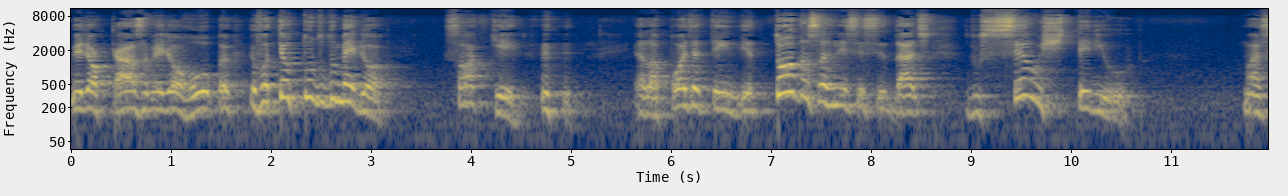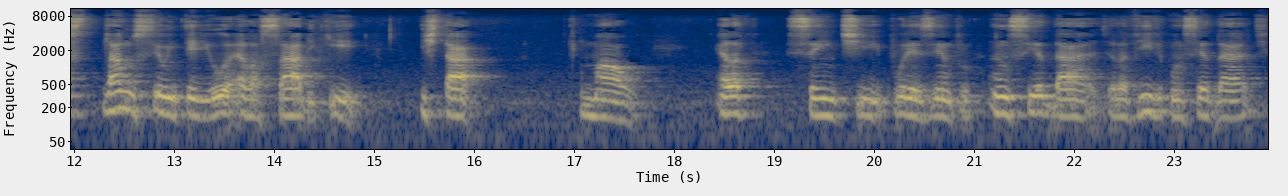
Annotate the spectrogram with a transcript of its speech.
melhor casa, melhor roupa, eu vou ter tudo do melhor. Só que ela pode atender todas as necessidades do seu exterior, mas lá no seu interior ela sabe que está mal. Ela sente, por exemplo, ansiedade, ela vive com ansiedade.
